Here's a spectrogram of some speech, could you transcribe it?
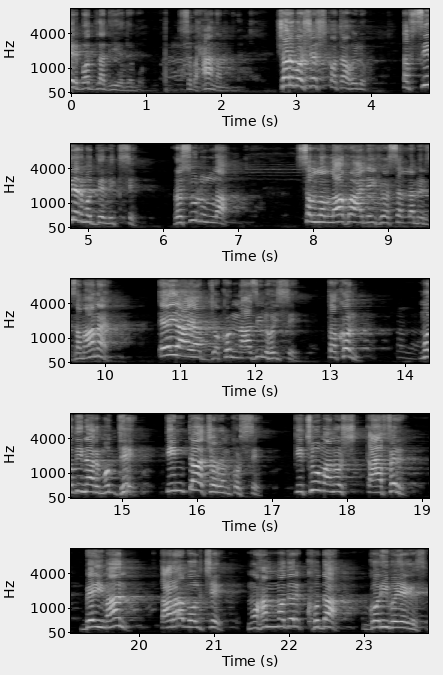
এর বদলা দিয়ে দেব। সুবহান সর্বশেষ কথা হইল, তাফসিরের মধ্যে লিখছে রসুল্লাহ সাল্লাহ আলহিহাসাল্লামের জামানায় এই আয়াত যখন নাজিল হইছে, তখন মদিনার মধ্যে তিনটা আচরণ করছে। কিছু মানুষ কাফের, বেঈমান, তারা বলছে, মোহাম্মদের খোদা গরিব হয়ে গেছে।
